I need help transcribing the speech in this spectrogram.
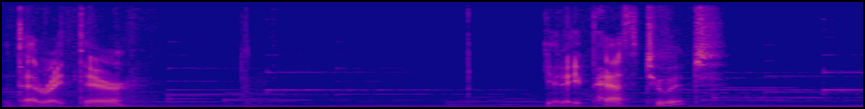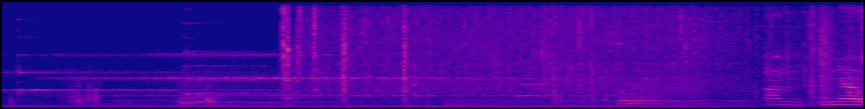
Put that right there. Get a path to it. Um, no.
